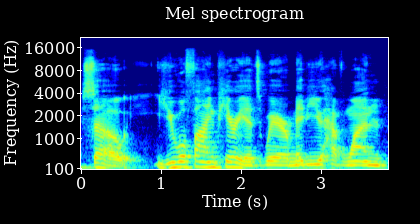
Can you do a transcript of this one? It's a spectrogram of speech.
So you will find periods where maybe you have one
